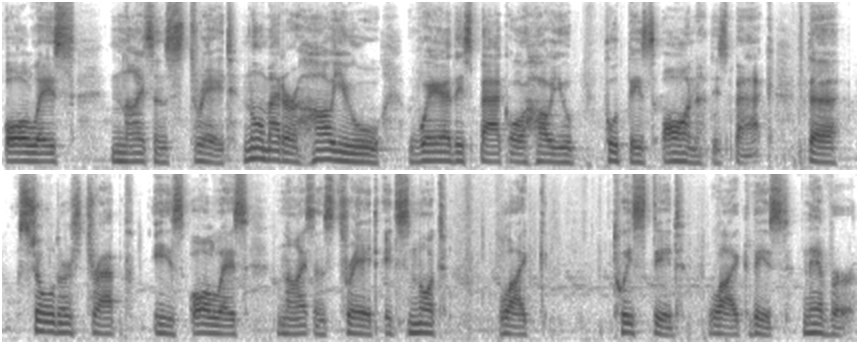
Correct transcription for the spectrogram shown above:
always nice and straight no matter how you wear this bag or how you put this on this bag the shoulder strap is always nice and straight. It's not like twisted like this never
